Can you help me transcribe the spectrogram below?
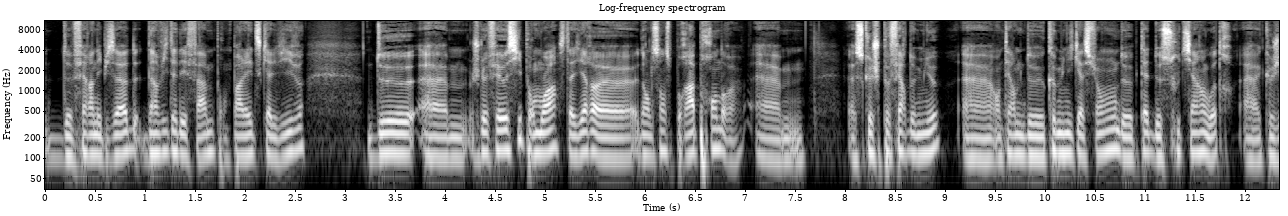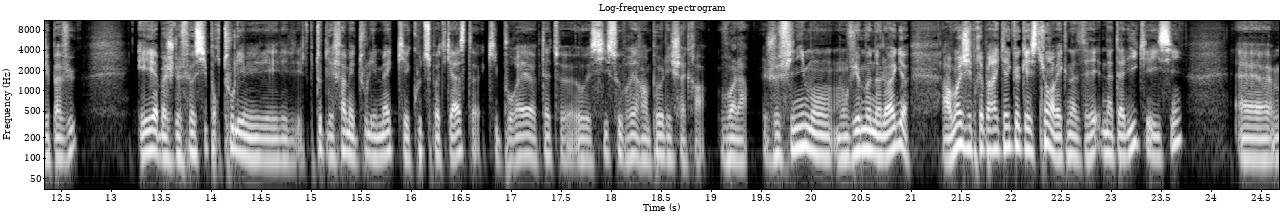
de faire un épisode, d'inviter des femmes pour parler de ce qu'elles vivent. De, euh, je le fais aussi pour moi, c'est-à-dire euh, dans le sens pour apprendre euh, ce que je peux faire de mieux en termes de communication, de peut-être de soutien ou autre que j'ai pas vu. Et euh, bah, je le fais aussi pour tous les, les- toutes les femmes et tous les mecs qui écoutent ce podcast, qui pourraient euh, peut-être euh, aussi s'ouvrir un peu les chakras. Voilà, je finis mon, mon vieux monologue. Alors moi j'ai préparé quelques questions avec Nathalie, Nathalie, qui est ici, euh,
